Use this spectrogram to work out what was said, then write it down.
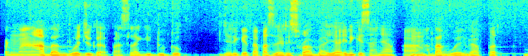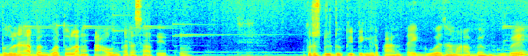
pernah abang gue juga pas lagi duduk jadi kita pas dari Surabaya ini kisah nyata abang gue yang dapet kebetulan abang gue tuh ulang tahun pada saat itu terus duduk di pinggir pantai gue sama abang gue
